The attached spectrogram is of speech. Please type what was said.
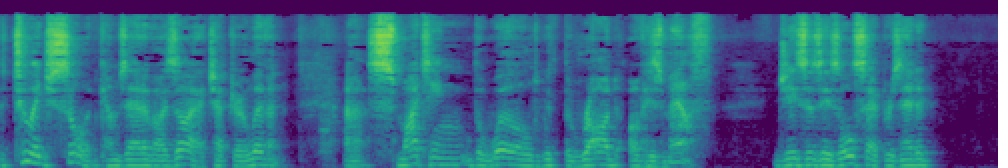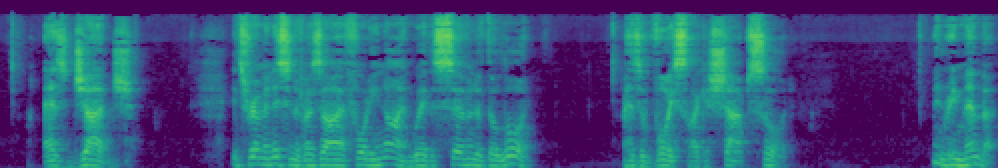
The two edged sword comes out of Isaiah chapter 11, uh, smiting the world with the rod of his mouth. Jesus is also presented as judge. It's reminiscent of Isaiah 49, where the servant of the Lord has a voice like a sharp sword. And remember,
